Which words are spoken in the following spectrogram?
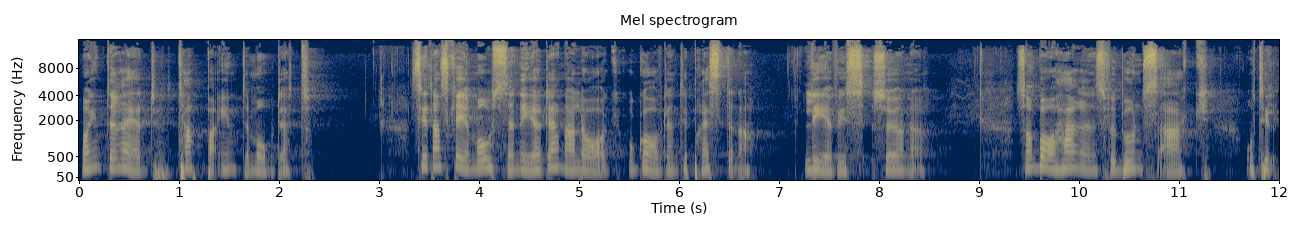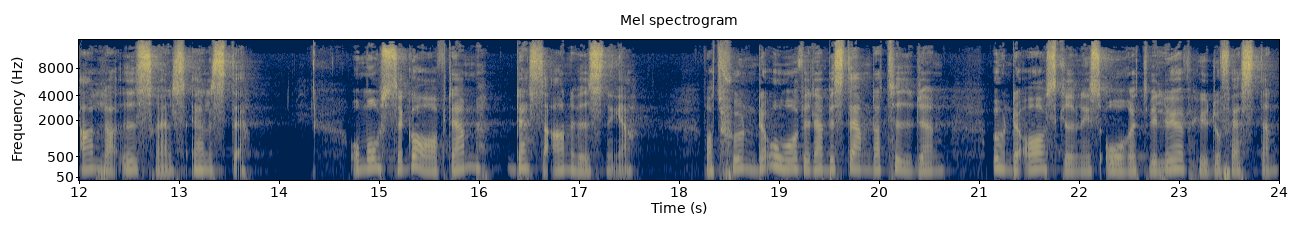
Var inte rädd, tappa inte modet. Sedan skrev Mose ner denna lag och gav den till prästerna, Levis söner, som bar Herrens förbundsark och till alla Israels äldste. Och Mose gav dem dessa anvisningar vart sjunde år vid den bestämda tiden under avskrivningsåret vid lövhyddofesten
